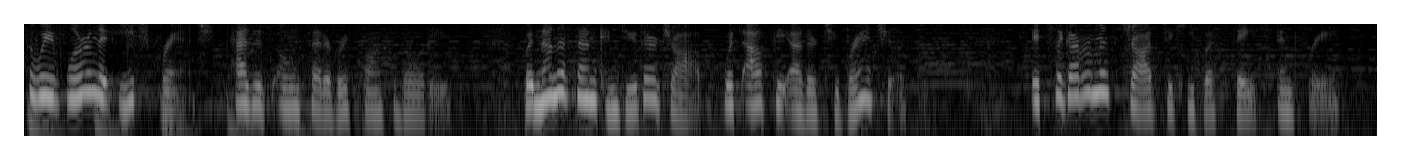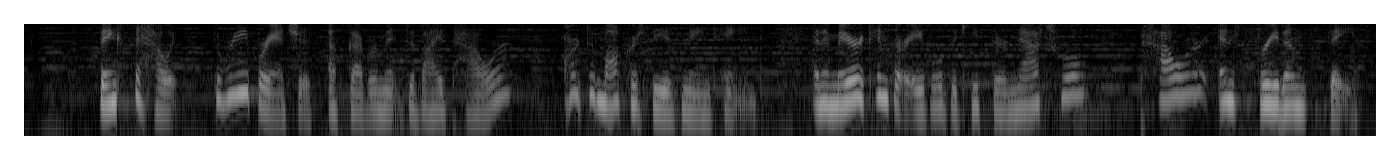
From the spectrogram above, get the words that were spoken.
So we've learned that each branch has its own set of responsibilities, but none of them can do their job without the other two branches. It's the government's job to keep us safe and free. Thanks to how its three branches of government divide power, our democracy is maintained, and Americans are able to keep their natural power and freedom safe.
